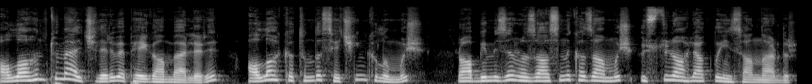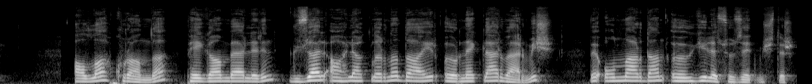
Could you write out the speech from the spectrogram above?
Allah'ın tüm elçileri ve peygamberleri Allah katında seçkin kılınmış, Rabbimizin rızasını kazanmış üstün ahlaklı insanlardır. Allah Kur'an'da peygamberlerin güzel ahlaklarına dair örnekler vermiş ve onlardan övgüyle söz etmiştir.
